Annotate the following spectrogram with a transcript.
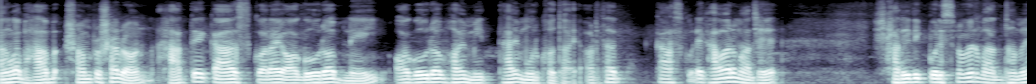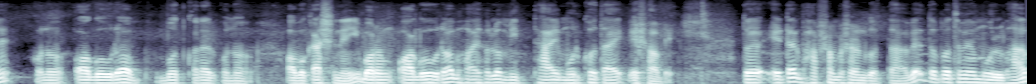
বাংলা ভাব সম্প্রসারণ, হাতে কাজ করায় অগৌরব নেই, অগৌরব হয় মিথ্যায় মূর্খতায়। অর্থাৎ কাজ করে খাওয়ার মাঝে শারীরিক পরিশ্রমের মাধ্যমে কোনো অগৌরব বোধ করার কোনো অবকাশ নেই, বরং অগৌরব হয় হলো মিথ্যায় মূর্খতায় এসবে। তো এটার ভাব সম্প্রসারণ করতে হবে। তো প্রথমে মূল ভাব।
